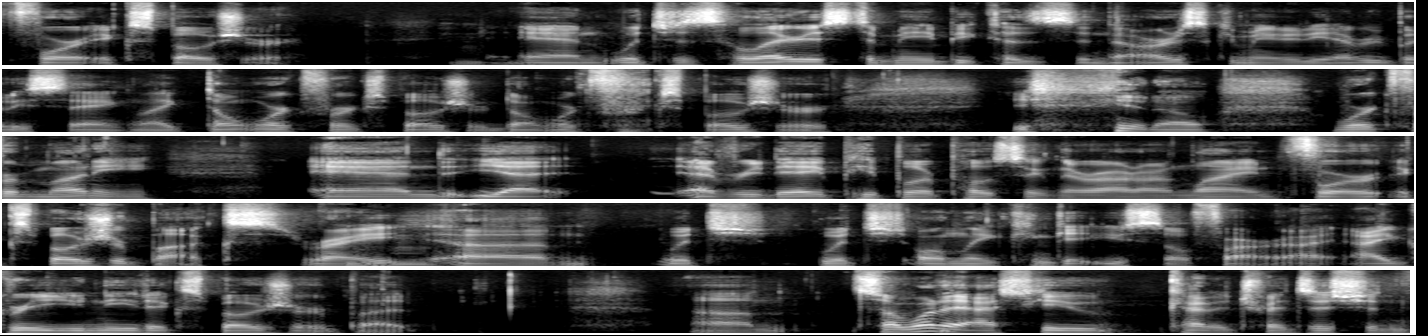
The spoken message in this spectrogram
for exposure. Mm-hmm. And which is hilarious to me because in the artist community, everybody's saying, like, don't work for exposure, don't work for exposure, you, know, work for money. And yet, every day people are posting their art online for exposure bucks, right? Mm-hmm. Um, which which only can get you so far. I, I, agree, you need exposure, but um, so I want to ask you, kind of transition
